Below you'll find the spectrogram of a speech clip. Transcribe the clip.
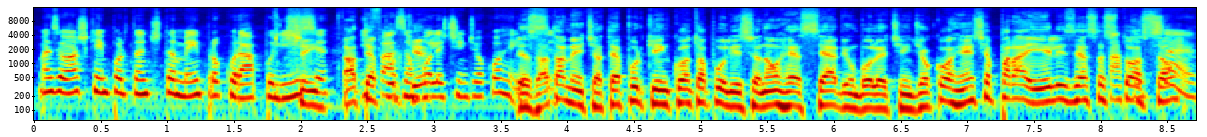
mas eu acho que é importante importante também procurar a polícia Sim, e fazer porque, um boletim de ocorrência. Exatamente, até porque enquanto a polícia não recebe um boletim de ocorrência, para eles essa tá situação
